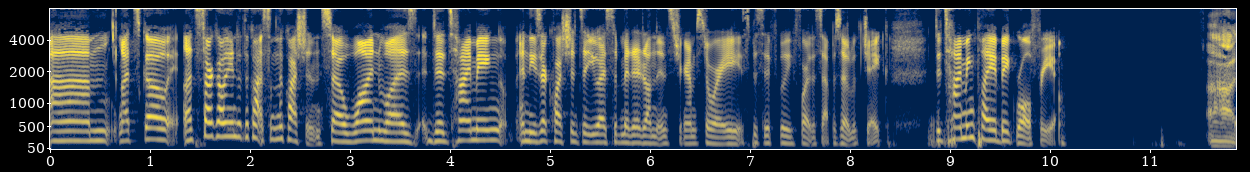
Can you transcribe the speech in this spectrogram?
um, let's go. Let's start going into the some of the questions. So one was, did timing, and these are questions that you guys submitted on the Instagram story specifically for this episode with Jake. Did timing play a big role for you? Uh,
